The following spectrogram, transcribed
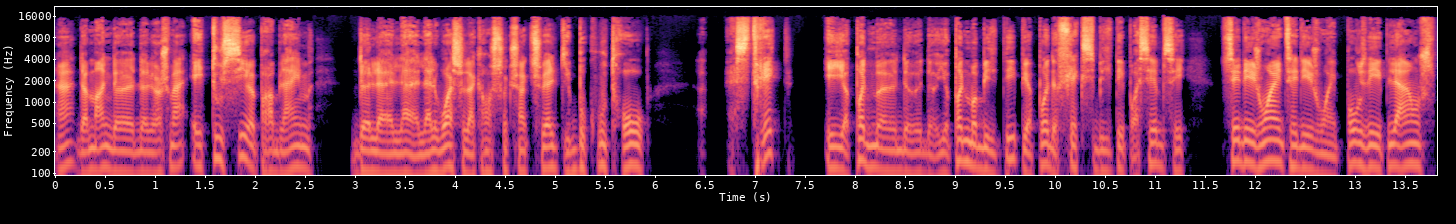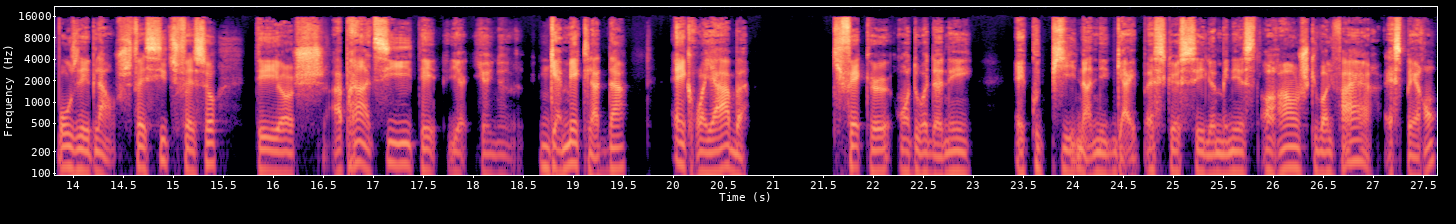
hein, de manque de, logement, est aussi un problème de la, loi sur la construction actuelle qui est beaucoup trop euh, stricte et il n'y a, pas de, a pas de mobilité puis il n'y a pas de flexibilité possible. C'est c'est des joints, c'est des joints. Pose des planches, pose des planches. Tu fais ci, tu fais ça. Tu es euh, apprenti. Il y, a une gamique là-dedans incroyable qui fait qu'on doit donner un coup de pied dans le nid de guêpe. Est-ce que c'est le ministre Orange qui va le faire? Espérons.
